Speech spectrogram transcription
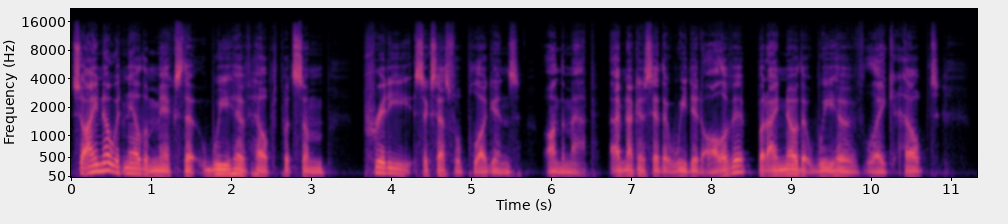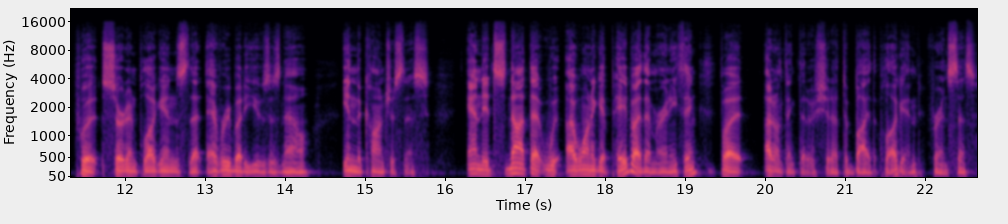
So I know with Nail the Mix that we have helped put some pretty successful plugins on the map. I'm not going to say that we did all of it, but I know that we have like helped put certain plugins that everybody uses now in the consciousness. And it's not that we, I want to get paid by them or anything, but I don't think that I should have to buy the plugin, for instance.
